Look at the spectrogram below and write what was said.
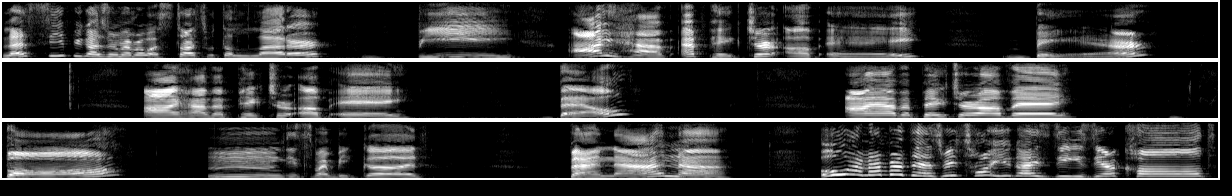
Let's see if you guys remember what starts with the letter B. I have a picture of a bear. I have a picture of a bell. I have a picture of a ball. Mmm, these might be good. Banana. Oh, I remember this. We taught you guys these. They're called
